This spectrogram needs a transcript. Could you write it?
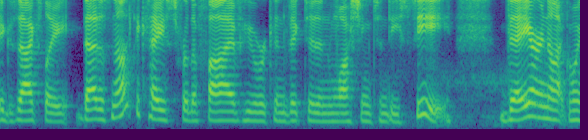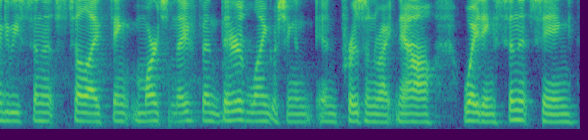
exactly. That is not the case for the five who were convicted in Washington, D.C. They are not going to be sentenced till I think March, and they've been they're languishing in, in prison right now, waiting sentencing.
